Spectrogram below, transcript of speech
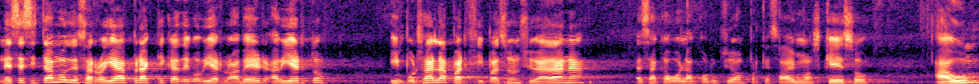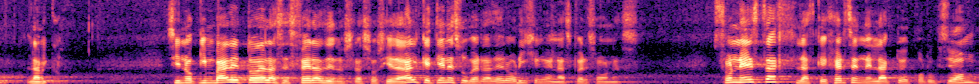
necesitamos desarrollar prácticas de gobierno abierto, impulsar la participación ciudadana. Ya se acabó la corrupción porque sabemos que eso aún la sino que invade todas las esferas de nuestra sociedad, que tiene su verdadero origen en las personas. Son estas las que ejercen el acto de corrupción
